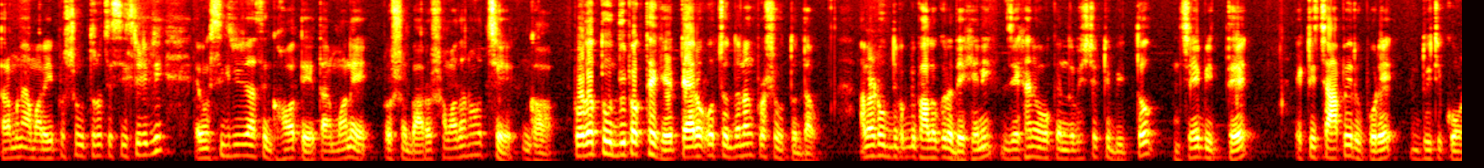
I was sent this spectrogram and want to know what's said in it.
তার মানে আমার এই প্রশ্নের উত্তর হচ্ছে সিক্সটি ডিগ্রি এবং সিক্সটি ডিগ্রি আছে ঘতে, তার মানে প্রশ্ন বারো সমাধান হচ্ছে ঘ। প্রদত্ত উদ্দীপক থেকে তেরো ও চোদ্দ নং প্রশ্নের উত্তর দাও। আমরা একটা উদ্দীপকটি ভালো করে দেখে নিই, যেখানে ও কেন্দ্রবিশিষ্ট একটি বৃত্ত, যে বৃত্তে একটি চাপের উপরে দুইটি কোণ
